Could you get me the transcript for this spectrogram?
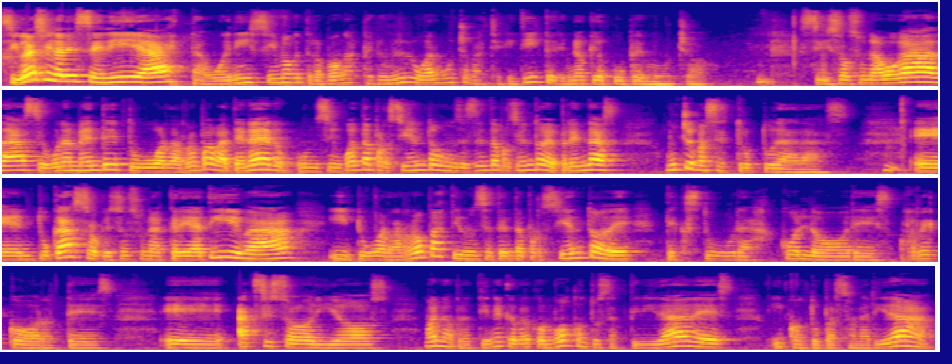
Si va a llegar ese día, está buenísimo que te lo pongas, pero en un lugar mucho más chiquitito y no que ocupe mucho. Si sos una abogada, seguramente tu guardarropa va a tener un 50%, un 60% de prendas mucho más estructuradas. En tu caso, que sos una creativa y tu guardarropa tiene un 70% de texturas, colores, recortes, eh, accesorios. Bueno, pero tiene que ver con vos, con tus actividades y con tu personalidad.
